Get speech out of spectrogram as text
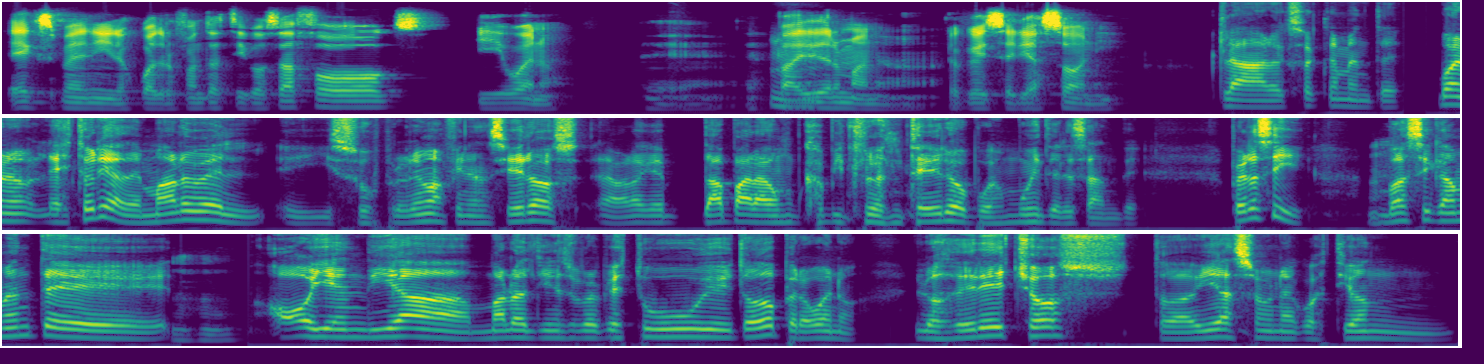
X-Men y los Cuatro Fantásticos a Fox, y bueno, eh, Spider-Man a lo que hoy sería Sony. Claro, exactamente. Bueno, la historia de Marvel y sus problemas financieros, la verdad que da para un capítulo entero, pues muy interesante. Pero sí, básicamente hoy en día Marvel tiene su propio estudio y todo, pero bueno, los derechos todavía son una cuestión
